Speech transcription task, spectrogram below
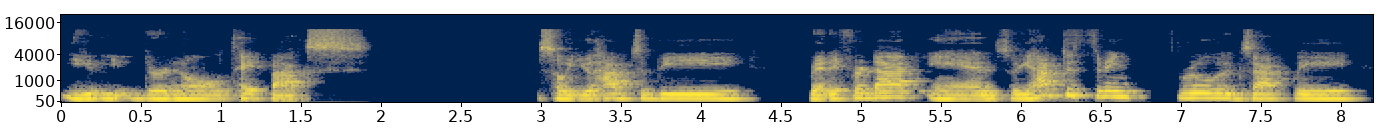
you, you, there are no takebacks. So you have to be ready for that. And so you have to think through exactly,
